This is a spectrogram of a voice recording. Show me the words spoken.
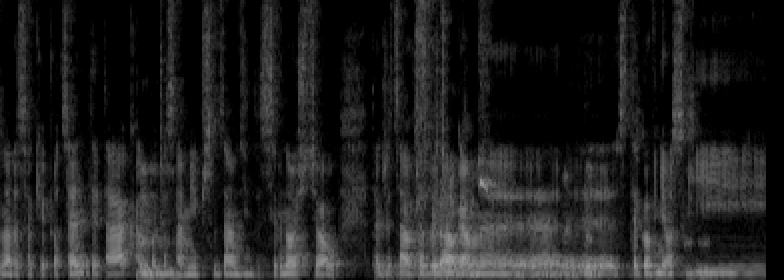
na, wysokie procenty, tak, albo mm czasami przedzałem z intensywnością, także cały czas wyciągam z tego wnioski mm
